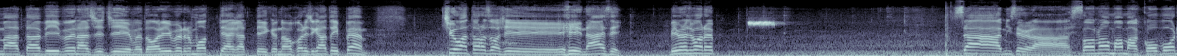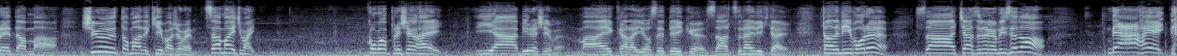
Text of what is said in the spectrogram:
またビブなしチームドリブル持って上がっていく。残り時間あと1分。中央は取らず惜し。いナイス。ビブなしボール。さあ見せるな。そのままこぼれ球。シュートまでキーパー正面。さあ前1枚。ここはプレッシャーが速い。いやービルシーム。前から寄せていく。さあ繋いでいきたい。ただ2ボール。さあチャンスなんか見せるのであ早い。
